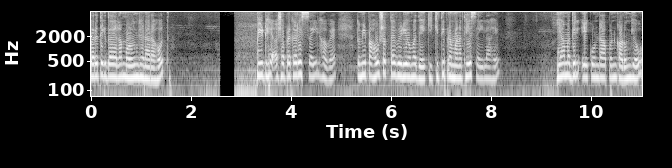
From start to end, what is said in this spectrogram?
परत एकदा याला मळून घेणार आहोत. पीठ हे अशा प्रकारे सैल हवं आहे तुम्ही पाहू शकता व्हिडिओमध्ये की किती प्रमाणात हे सैल आहे. यामधील एक ओंडा आपण काढून घेऊ.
